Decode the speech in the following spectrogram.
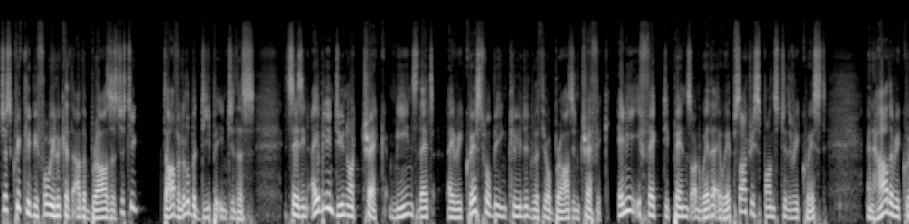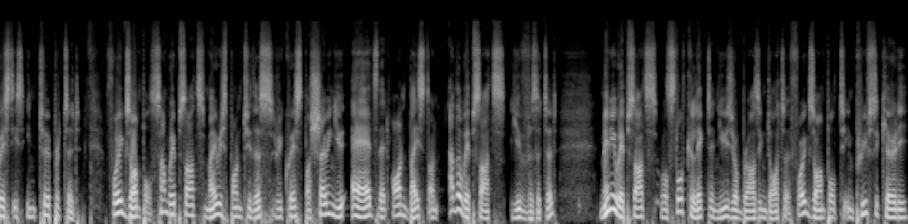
just quickly before we look at the other browsers, just to dive a little bit deeper into this, it says enabling do not track means that a request will be included with your browsing traffic. Any effect depends on whether a website responds to the request and how the request is interpreted. For example, some websites may respond to this request by showing you ads that aren't based on other websites you've visited. Many websites will still collect and use your browsing data, for example, to improve security,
